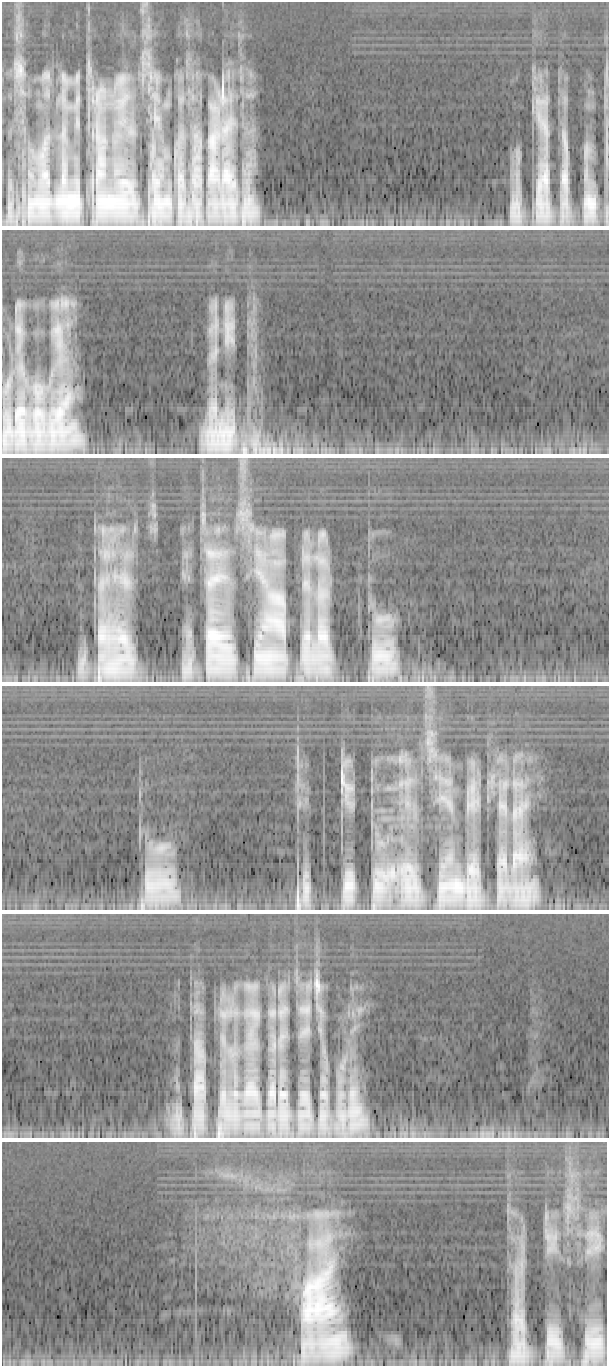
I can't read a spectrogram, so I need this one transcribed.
तर समजलं मित्रांनो एल सी एम कसा काढायचा? ओके आता आपण पुढे बघूया गणित. आता हेल ह्याचा एल सी एम आपल्याला two two fifty two L C M भेटलेला आहे. आता आपल्याला काय करायचं याच्यापुढे? 5 36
